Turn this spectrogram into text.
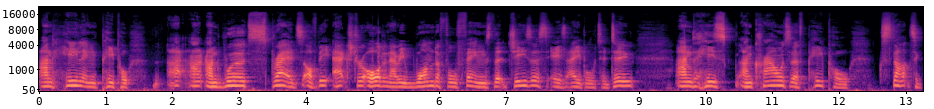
and healing people, and word spreads of the extraordinary, wonderful things that Jesus is able to do and he's and crowds of people start to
